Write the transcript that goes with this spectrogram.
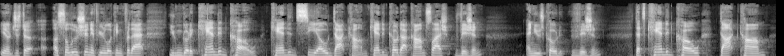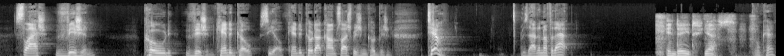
you know, just a, a solution if you're looking for that. You can go to CandidCo, candidco.com, candidco.com slash vision and use code VISION. That's candidco.com slash vision, code vision. Candidco, C-O, candidco.com slash vision, code vision. Tim, is that enough of that? Indeed, yes. Okay.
